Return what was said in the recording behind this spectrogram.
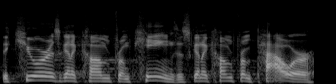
the cure is going to come from kings, it's going to come from power.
